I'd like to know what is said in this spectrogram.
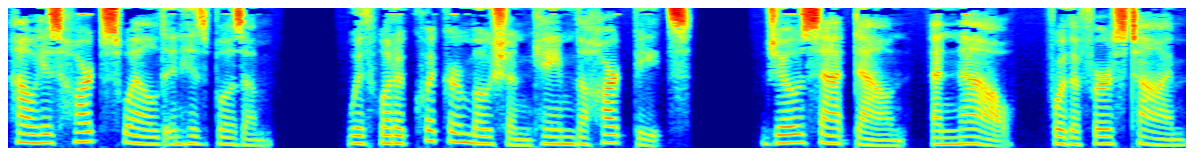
How his heart swelled in his bosom. With what a quicker motion came the heartbeats. Joe sat down, and now, for the first time,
